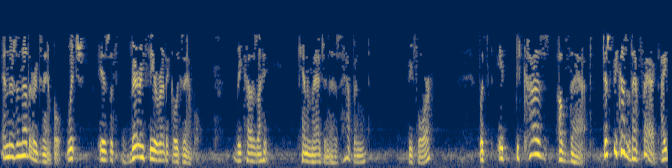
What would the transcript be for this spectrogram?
And there's another example, which is a very theoretical example, because I can't imagine it has happened before. But it because of that, just because of that fact, I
